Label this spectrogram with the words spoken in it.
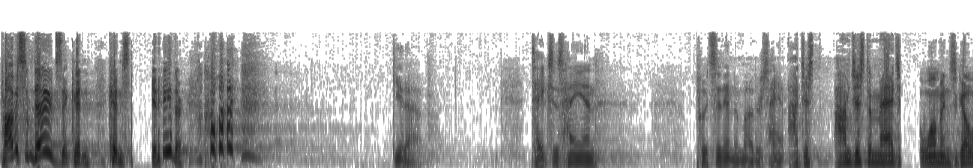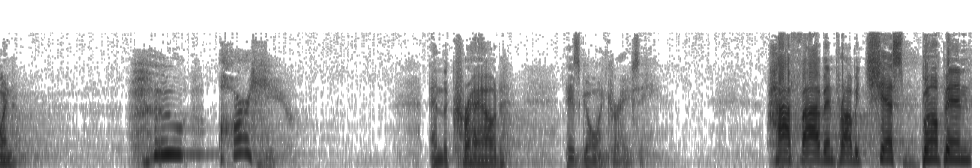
Probably some dudes that couldn't couldn't it either. Get up. Takes his hand, puts it in the mother's hand. I just, I'm just imagining the woman's going, Who are you? And the crowd is going crazy. High fiving, probably chest bumping.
